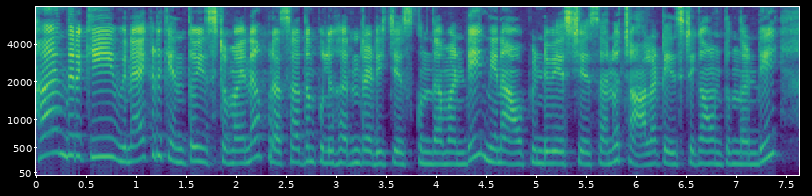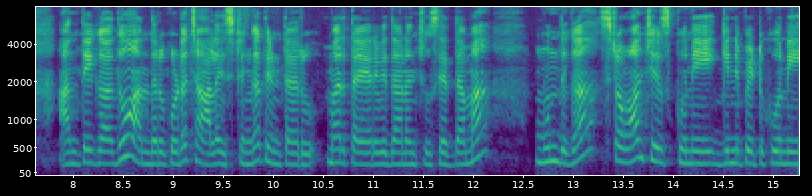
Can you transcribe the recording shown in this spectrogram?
హాయ్ అందరికీ. వినాయకుడికి ఎంతో ఇష్టమైన ప్రసాదం పులిహోరని రెడీ చేసుకుందామండి. నేను ఆవపిండి వేస్ట్ చేశాను. చాలా టేస్టీగా ఉంటుందండి. అంతేకాదు అందరూ కూడా చాలా ఇష్టంగా తింటారు. మరి తయారీ విధానం చూసేద్దామా? ముందుగా స్టవ్ ఆన్ చేసుకుని గిన్నె పెట్టుకుని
